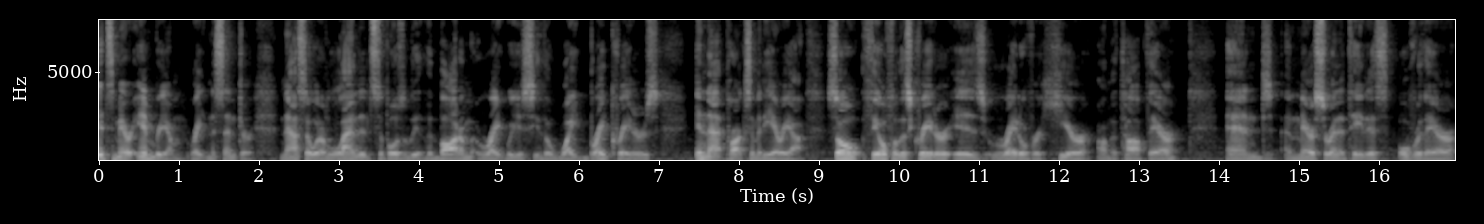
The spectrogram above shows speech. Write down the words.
It's Mare Imbrium right in the center. NASA would have landed supposedly at the bottom, right where you see the white bright craters in that proximity area. So Theophilus crater is right over here on the top there. And Mare Serenitatis over there,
